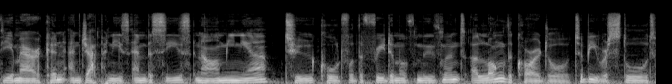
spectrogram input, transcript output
The American and Japanese embassies in Armenia too called for the freedom of movement along the corridor to be restored.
